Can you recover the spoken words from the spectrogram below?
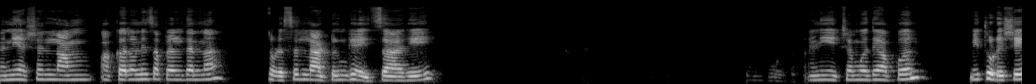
आणि अशा लांब आकारानेच आपल्याला त्यांना थोडंसं लाटून घ्यायचं आहे. आणि याच्यामध्ये आपण मी थोडेसे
